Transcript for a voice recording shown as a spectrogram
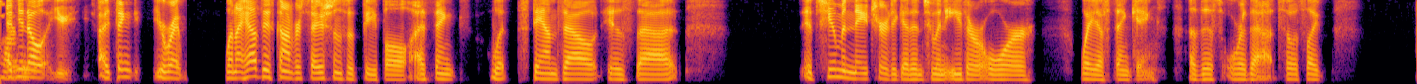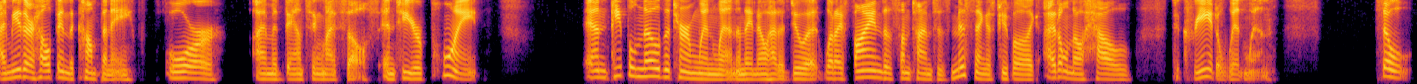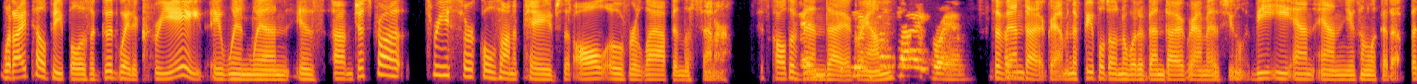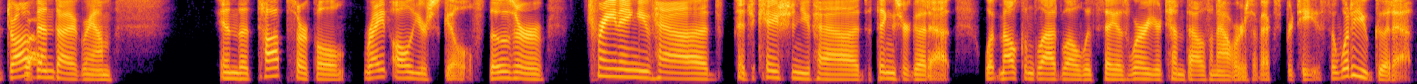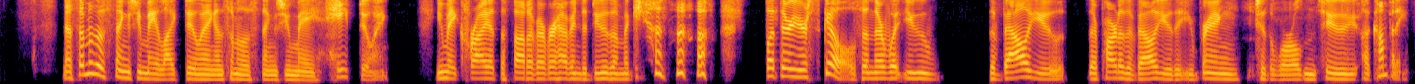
And you know, you, I think you're right. When I have these conversations with people, I think what stands out is that it's human nature to get into an either or way of thinking of this or that. So it's like I'm either helping the company or I'm advancing myself. And to your point, and people know the term win win and they know how to do it. What I find that sometimes is missing is people are like, I don't know how to create a win win. So, what I tell people is a good way to create a win win is um, just draw three circles on a page that all overlap in the center. It's called a Venn diagram. Venn diagram. It's a Venn diagram. And if people don't know what a Venn diagram is, you V E N N, you can look it up. But draw right. a Venn diagram. In the top circle, write all your skills. Those are training you've had, education you've had, things you're good at. What Malcolm Gladwell would say is where are your 10,000 hours of expertise? So, what are you good at? Now, some of those things you may like doing, and some of those things you may hate doing. You may cry at the thought of ever having to do them again but they're your skills and they're what you, the value, they're part of the value that you bring to the world and to a company.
